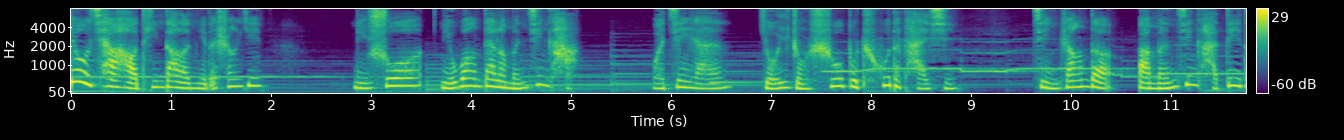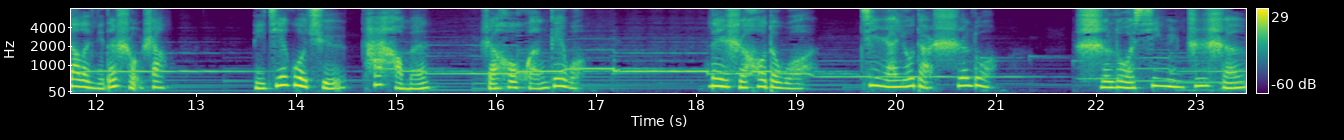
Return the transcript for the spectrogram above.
又恰好听到了你的声音。你说你忘带了门禁卡，我竟然有一种说不出的开心，紧张的把门禁卡递到了你的手上。你接过去，开好门，然后还给我。那时候的我，竟然有点失落，失落幸运之神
